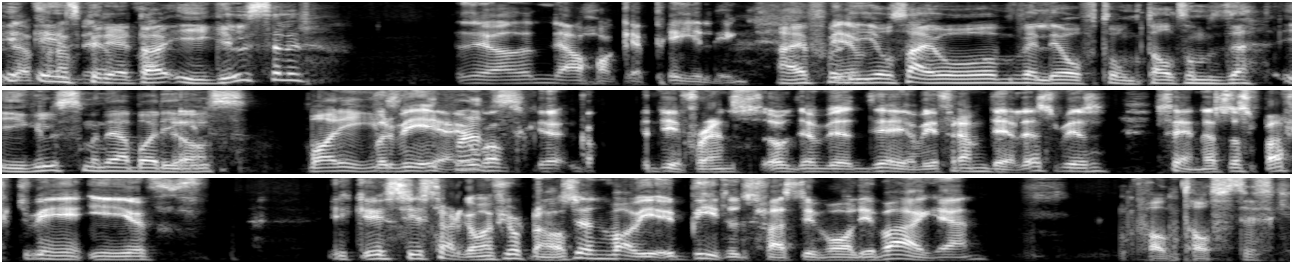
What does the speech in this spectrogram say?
Det er Inspirert av Eagles, eller? Ja, jeg har ikke peiling. Nei, for de også er jo veldig ofte omtalt som The Eagles, men det er bare Eagles. Ja. Eagles. Bare For vi er jo ganske, ganske difference, og det, det gjør vi fremdeles. Vi Senest så spilte vi i ikke sist helga, men 14 år siden var vi i Beatles-festival i Bergen. Fantastisk.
